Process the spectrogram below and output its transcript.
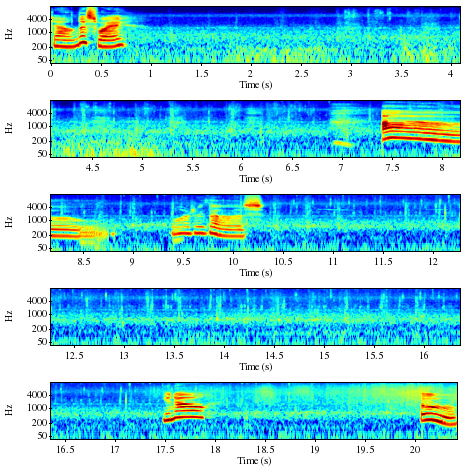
down this way... Oh! What are those? You know... Ooh,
